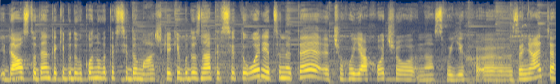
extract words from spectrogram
Ідеал студента, який буде виконувати всі домашки, який буде знати всі теорії, це не те, чого я хочу на своїх е, заняттях.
